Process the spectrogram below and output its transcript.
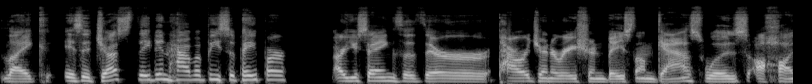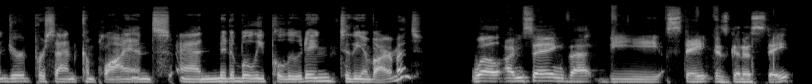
Like, is it just they didn't have a piece of paper? Are you saying that their power generation based on gas was 100% compliant and minimally polluting to the environment? Well, I'm saying that the state is going to state,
